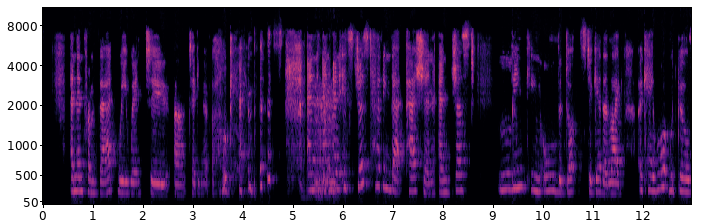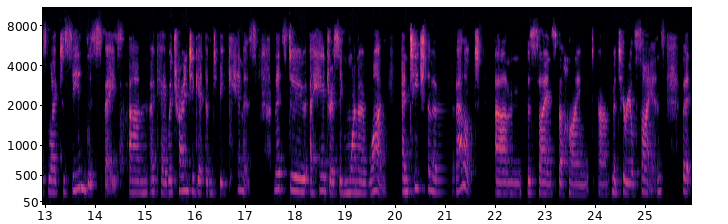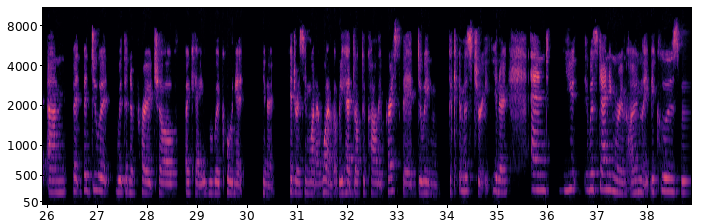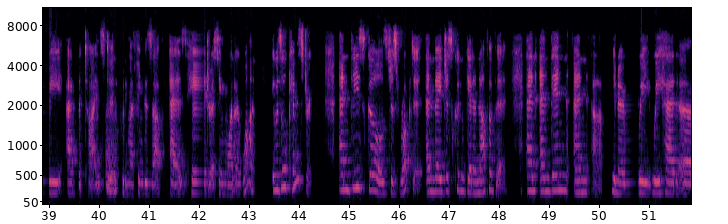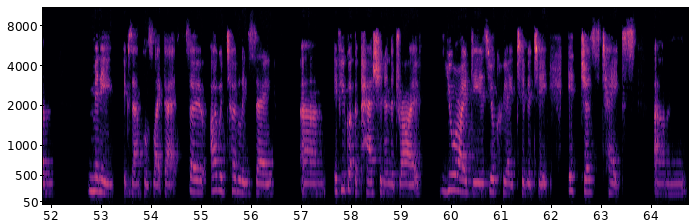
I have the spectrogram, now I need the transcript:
And then from that, we went to uh, taking over the whole campus. and, and, and it's just having that passion and just linking all the dots together like okay what would girls like to see in this space? Um, okay we're trying to get them to be chemists. Let's do a hairdressing 101 and teach them about um, the science behind um, material science but um, but but do it with an approach of okay we're calling it you know, hairdressing 101, but we had Dr. Carly Press there doing the chemistry, you know, and you, it was standing room only because we advertised it, putting my fingers up, as hairdressing 101. It was all chemistry. And these girls just rocked it, and they just couldn't get enough of it. And and then and uh, you know we we had um, many examples like that. So I would totally say um, if you've got the passion and the drive your ideas, your creativity. It just takes um,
